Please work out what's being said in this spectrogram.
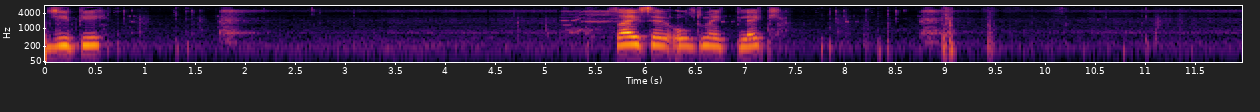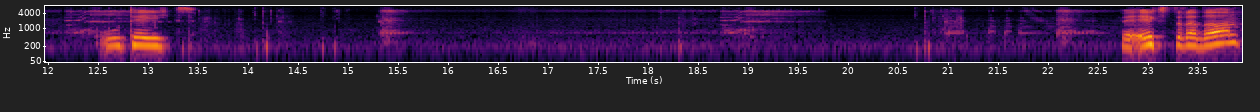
GP Zaitsev Ultimate Black. UTX ve ekstradan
